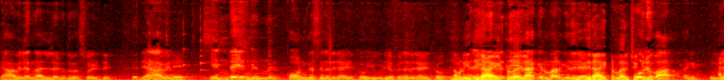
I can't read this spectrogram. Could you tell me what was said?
രാവിലെ നല്ലൊരു ദിവസമായിട്ട് രാവിലെ എന്റെ നിന്ന് കോൺഗ്രസിനെതിരായിട്ടോ യു ഡി എഫിനെതിരായിട്ടോ നമ്മൾ അല്ലെങ്കിൽ നേതാക്കന്മാർക്കെതിരായിട്ടോ എതിരായിട്ടുള്ള ഒരു വാർത്ത കിട്ടില്ല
